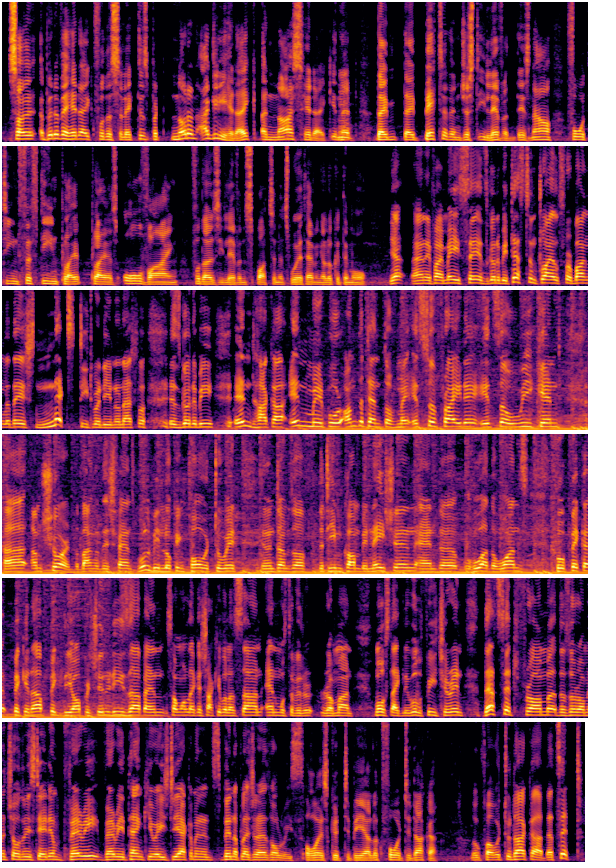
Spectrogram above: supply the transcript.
So a bit of a headache for the selectors, but not an ugly headache, a nice headache in hmm. that they, they're better than just 11. There's now 14, 15 play, players all vying for those 11 spots, and it's worth having a look at them all. Yeah, and if I may say, it's going to be test and trials for Bangladesh. Next T20 International is going to be in Dhaka, in Mirpur on the 10th of May. It's a Friday, it's a weekend. Uh, I'm sure the Bangladesh fans will be looking forward to it you know, in terms of the team combination and uh, who are the ones who pick, up, pick it up, pick the opportunities up, and someone like a Shakib Al Hasan and Mustafa Rahman most likely will feature in. That's it from uh, the Zohur Ahmed Chowdhury Stadium. Very, very thank you, HD Ackerman. It's been a pleasure as always. Always good to be here. Look forward to Dhaka. Look forward to Dhaka. That's it.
